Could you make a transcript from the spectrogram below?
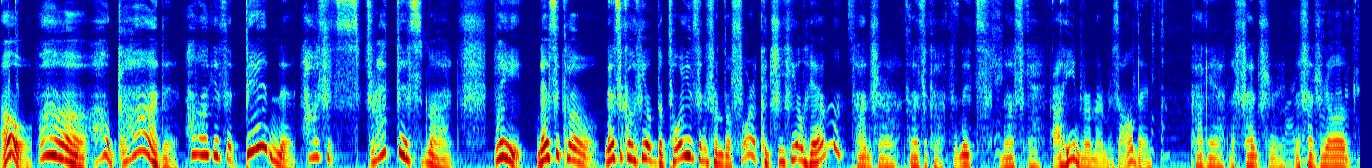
Oh! Whoa! Oh god! How long has it been? How has it spread this much? Wait, Nezuko! Nezuko healed the poison from before. Could she heal him? Tanjiro, Nezuko, Zenitsu, Nosuke. Oh, he remembers all their Kagaya, a century, the century old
